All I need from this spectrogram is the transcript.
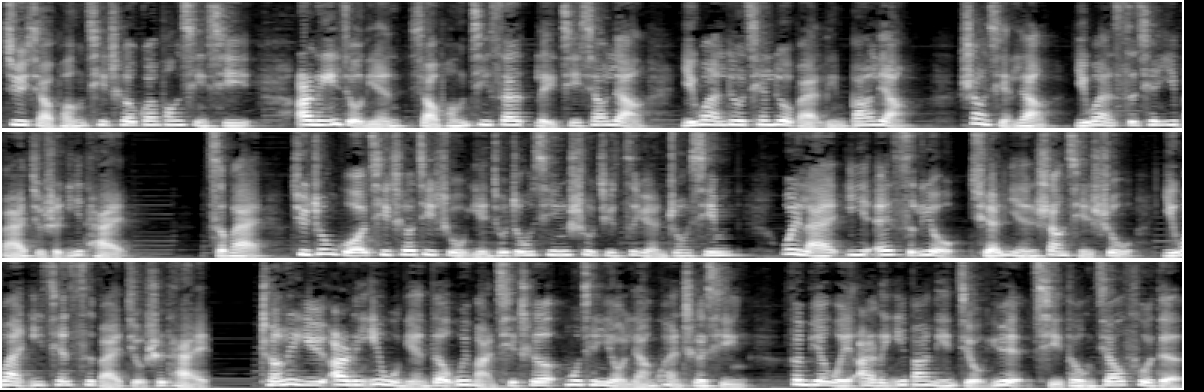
据小鹏汽车官方信息，二零一九年小鹏 G 三累计销量一万六千六百零八辆，上险量一万四千一百九十一台。此外，据中国汽车技术研究中心数据资源中心，蔚来 ES 六全年上险数一万一千四百九十台。成立于二零一五年的威马汽车目前有两款车型，分别为二零一八年九月启动交付的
